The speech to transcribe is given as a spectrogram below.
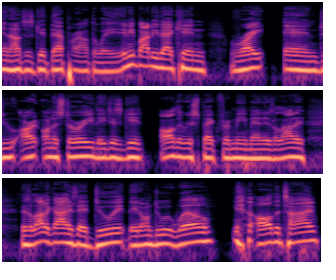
and I'll just get that part out the way. Anybody that can write and do art on a story, they just get all the respect from me, man. There's a lot of there's a lot of guys that do it. They don't do it well. all the time,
